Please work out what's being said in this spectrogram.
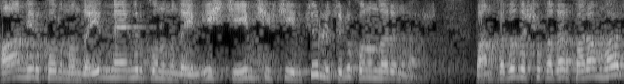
Amir konumundayım, memur konumundayım, işçiyim, çiftçiyim, türlü türlü konumlarım var. Bankada da şu kadar param var,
